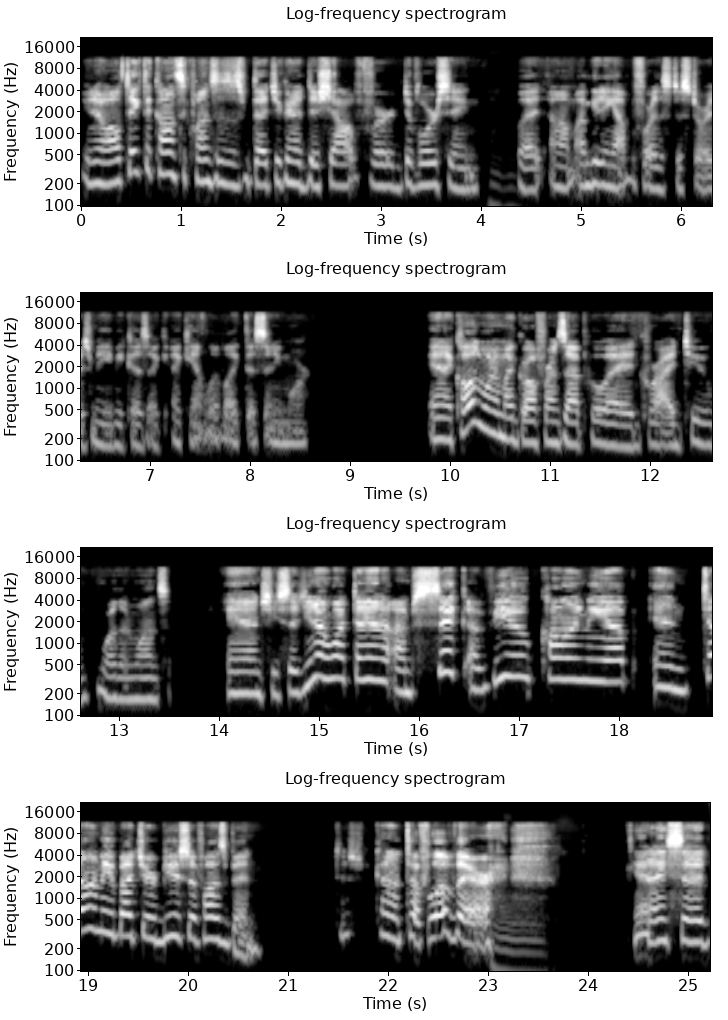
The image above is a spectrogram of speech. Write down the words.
You know, I'll take the consequences that you're going to dish out for divorcing, mm-hmm. but um, I'm getting out before this destroys me because I, I can't live like this anymore. And I called one of my girlfriends up who I had cried to more than once. And she said, You know what, Diana? I'm sick of you calling me up and telling me about your abusive husband. Just kind of tough love there. Mm. And I said,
